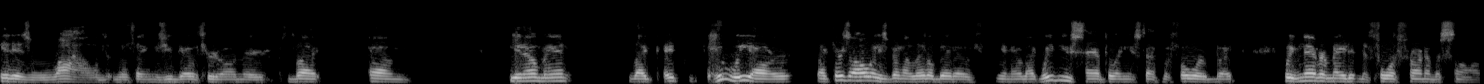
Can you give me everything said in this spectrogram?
it is wild the things you go through on there, but um, you know, man, like it, who we are like there's always been a little bit of you know like we've used sampling and stuff before but we've never made it in the forefront of a song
